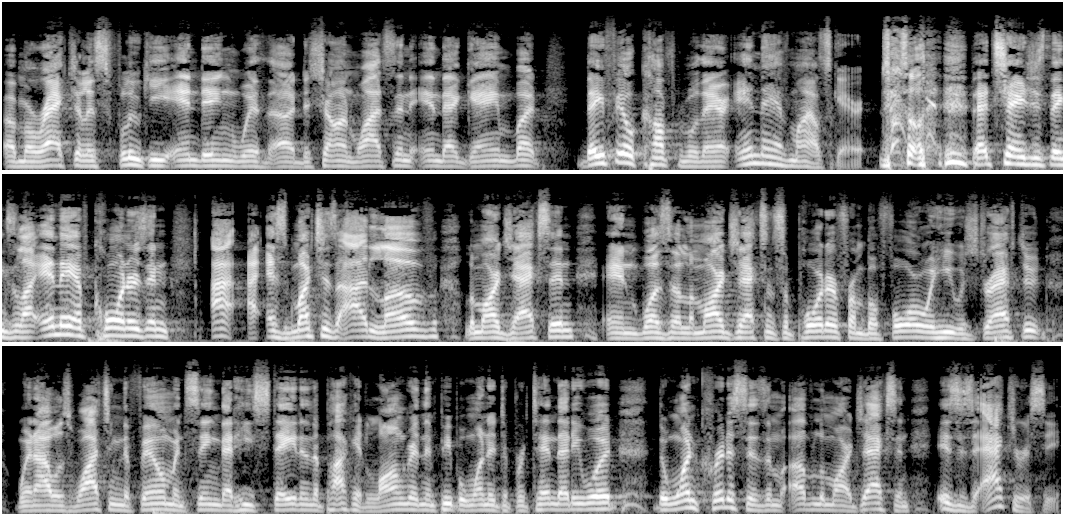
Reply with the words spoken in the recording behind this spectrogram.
a miraculous fluky ending with uh, Deshaun Watson in that game, but they feel comfortable there, and they have Myles Garrett, so that changes things a lot. And they have corners, and I, I, as much as I love Lamar Jackson and was a Lamar Jackson supporter from before when he was drafted, when I was watching the film and seeing that he stayed in the pocket longer than people wanted to pretend that he would, the one criticism of Lamar Jackson is his accuracy.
